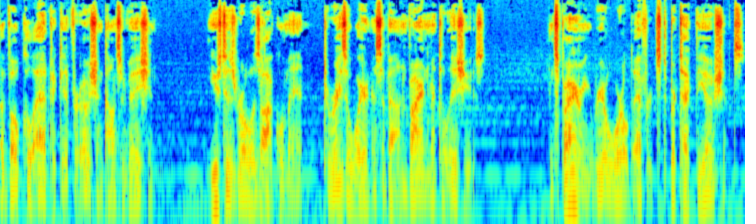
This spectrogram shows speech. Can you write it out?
a vocal advocate for ocean conservation, used his role as Aquaman to raise awareness about environmental issues, inspiring real world efforts to protect the oceans.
